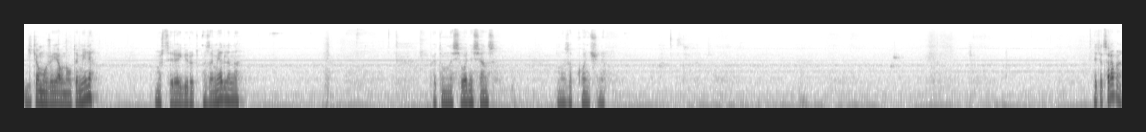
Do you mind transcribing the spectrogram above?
Дитё мы уже явно утомили. Мышцы реагируют замедленно. Поэтому на сегодня сеанс мы закончили. Я тебя царапаю?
